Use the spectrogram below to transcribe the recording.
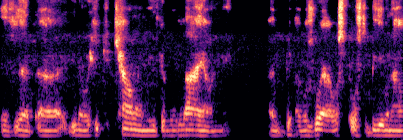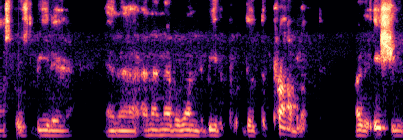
is that, uh, you know, he could count on me, he could rely on me. I, I, was where I was supposed to be when I was supposed to be there. And, uh, and I never wanted to be the, the, the problem or the issue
